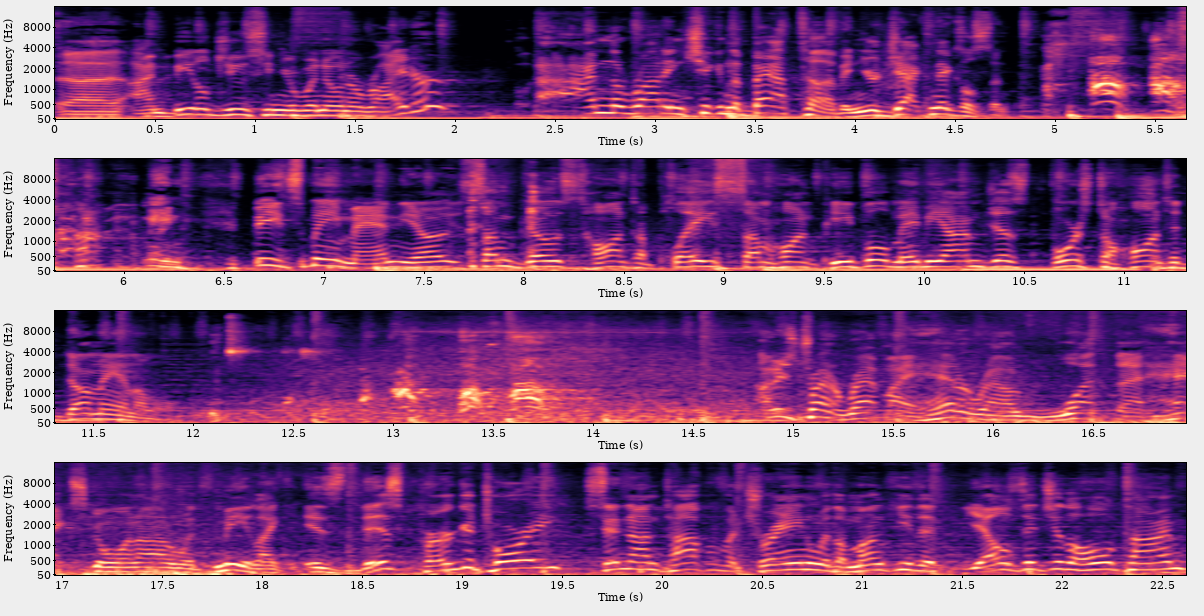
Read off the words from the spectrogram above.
Uh, I'm Beetlejuice and you're Winona Ryder? I'm the rotting chick in the bathtub and you're Jack Nicholson. I mean, beats me, man. You know, some ghosts haunt a place, some haunt people. Maybe I'm just forced to haunt a dumb animal. I'm just trying to wrap my head around what the heck's going on with me. Like, is this purgatory? Sitting on top of a train with a monkey that yells at you the whole time?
